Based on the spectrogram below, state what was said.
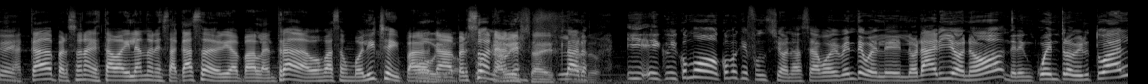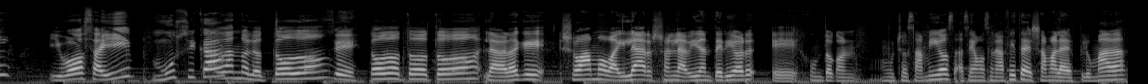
A cada persona que está bailando en esa casa debería pagar la entrada. Vos vas a un boliche y pagas cada persona. claro. ¿Y, cómo, cómo, es que funciona? O sea, obviamente el, horario, ¿no? Del encuentro virtual. Y vos ahí, música. dándolo todo. Sí. Todo, todo, todo. La verdad que yo amo bailar. Yo en la vida anterior, eh, junto con muchos amigos, hacíamos una fiesta que se llama La Desplumada.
